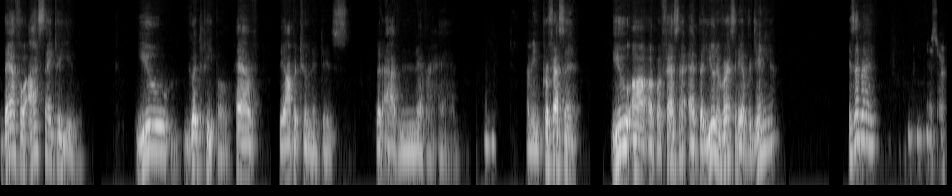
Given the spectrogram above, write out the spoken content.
Therefore, I say to you, you good people have the opportunities that I've never had. Mm-hmm. I mean, Professor, you are a professor at the University of Virginia. Is that right? Yes, sir.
